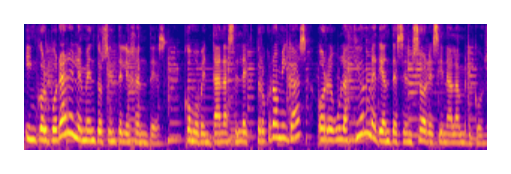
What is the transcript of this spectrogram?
Incorporar elementos inteligentes, como ventanas electrocrómicas o regulación mediante sensores inalámbricos.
